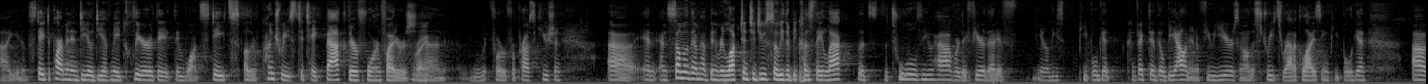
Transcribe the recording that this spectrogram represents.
uh, you know, the State Department and DoD have made clear they, they want states, other countries, to take back their foreign fighters Right. and for, for prosecution. Uh, and, and some of them have been reluctant to do so either because they lack the, the tools you have or they fear that if you know, these people get convicted, they'll be out in a few years and on the streets radicalizing people again. Uh,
